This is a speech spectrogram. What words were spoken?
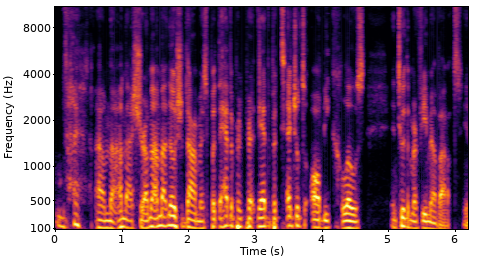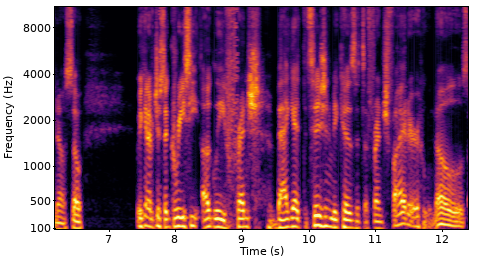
I'm not. I'm not sure. I'm not, I'm not Nostradamus, but they have the they have the potential to all be close, and two of them are female bouts. You know, so we can have just a greasy, ugly French baguette decision because it's a French fighter. Who knows?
